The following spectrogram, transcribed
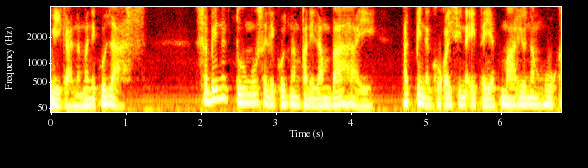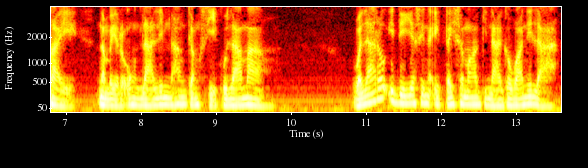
Wika naman ni Kulas. Sabay nagtungo sa likod ng kanilang bahay at pinaghukay sina Itay at Mario ng hukay na mayroong lalim na hanggang siko lamang. Wala raw ideya sina Itay sa mga ginagawa nila,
